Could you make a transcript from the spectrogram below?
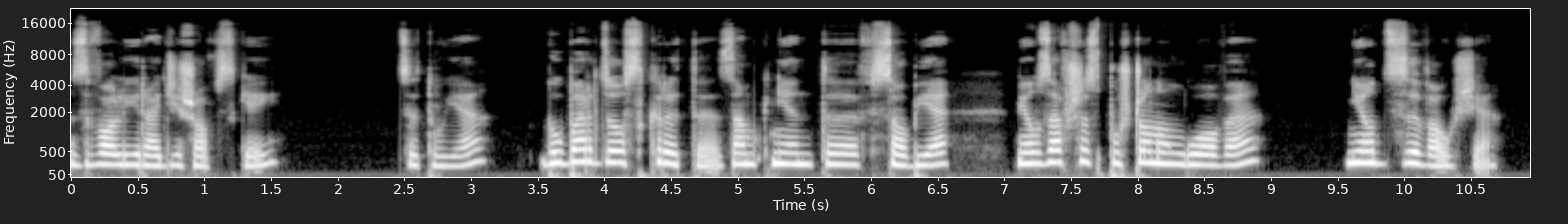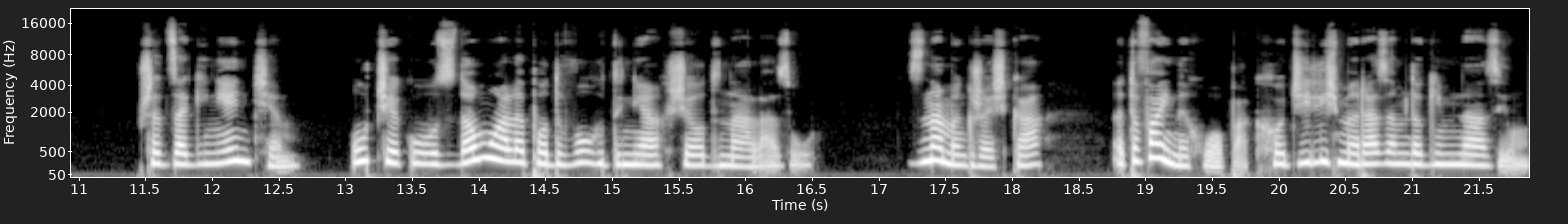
z woli radziszowskiej. Cytuję: Był bardzo skryty, zamknięty w sobie, miał zawsze spuszczoną głowę, nie odzywał się. Przed zaginięciem uciekł z domu, ale po dwóch dniach się odnalazł. Znamy Grześka, to fajny chłopak. Chodziliśmy razem do gimnazjum.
